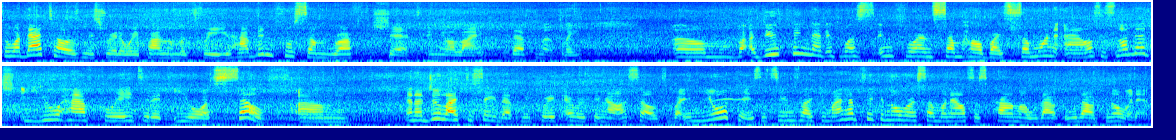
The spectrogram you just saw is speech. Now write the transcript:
So, what that tells me straight away, pile number three, you have been through some rough shit in your life, definitely. Um, but I do think that it was influenced somehow by someone else. It's not that you have created it yourself. Um, and I do like to say that we create everything ourselves, but in your case, it seems like you might have taken over someone else's karma without without knowing it.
